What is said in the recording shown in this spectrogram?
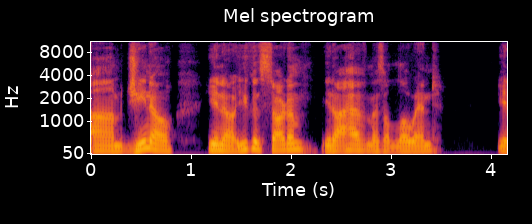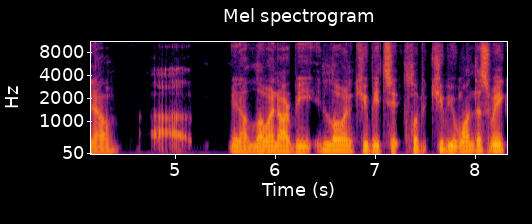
Um, Geno, you know, you can start him. You know, I have him as a low end. You know, uh, you know, low end RB, low end QB two, QB one this week.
